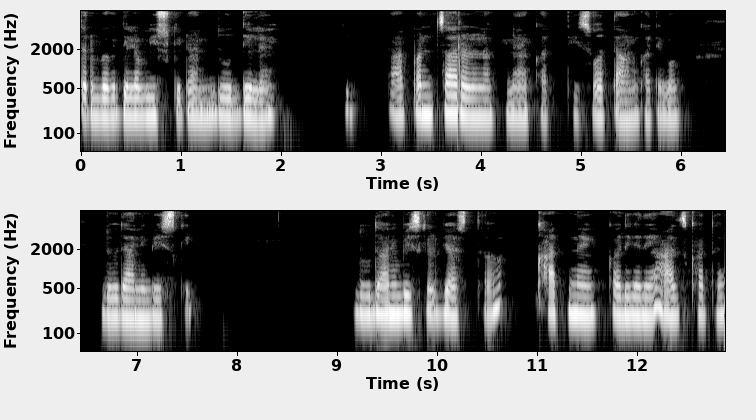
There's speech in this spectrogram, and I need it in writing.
तर बघ तिला बिस्किट आणि दूध दिलं आहे आपण चारलं ना की नाही खात ती स्वतः आणून खाते बघ. दूध आणि बिस्किट. दूध आणि बिस्किट जास्त खात नाही. कधी कधी आज खातं.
